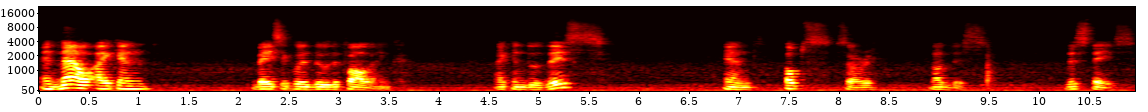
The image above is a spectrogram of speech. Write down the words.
and now I can basically do the following. I can do this and oops, sorry, not this. This stays.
